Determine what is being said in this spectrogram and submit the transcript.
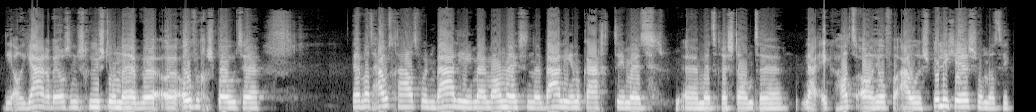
die al jaren bij ons in de schuur stonden, hebben we overgespoten. We hebben wat hout gehaald voor een balie. Mijn man heeft een balie in elkaar getimmerd met restanten. Nou, ik had al heel veel oude spulletjes, omdat ik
